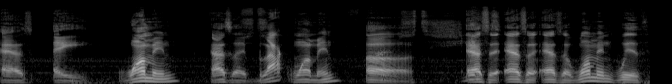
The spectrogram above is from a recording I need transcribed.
as a woman, as a black woman, uh, as a as a as a woman with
